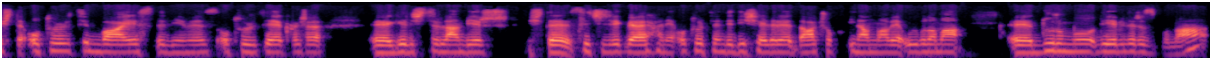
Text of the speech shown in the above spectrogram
İşte authority bias dediğimiz otoriteye karşı e, geliştirilen bir işte seçicilik ve hani otoritenin dediği şeylere daha çok inanma ve uygulama e, durumu diyebiliriz buna.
